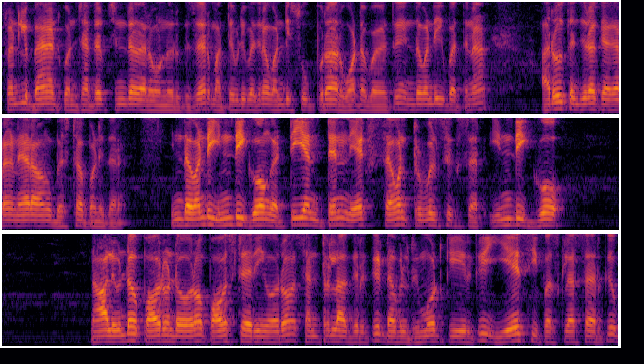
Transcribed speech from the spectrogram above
ஃப்ரண்ட்டில் பேனட் கொஞ்சம் சட்டப் சின்ன வேறு ஒன்று இருக்குது சார் மற்றபடி பார்த்தீங்கன்னா வண்டி சூப்பராக இருக்கும் ஓட்ட பயத்து இந்த வண்டிக்கு பார்த்தீங்கன்னா அறுபத்தஞ்சு ரூபா கேட்குறாங்க நேராக அவங்க பெஸ்ட்டாக பண்ணி தரேன். இந்த வண்டி இண்டிகோங்க TN ten X seven triple six sir Indigo நாலு விண்டோ பவர் விண்டோ வரும் பவர் ஸ்டேரிங் வரும் சென்ட்ரல் லாக் இருக்குது டபுள் ரிமோட் கீ இருக்குது ஏசி ஃபஸ்ட் கிளாஸாக இருக்குது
